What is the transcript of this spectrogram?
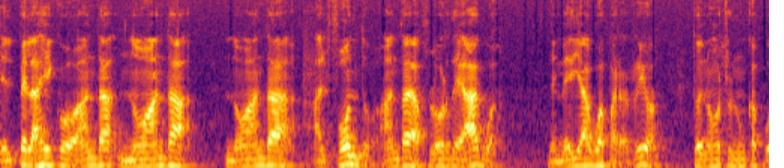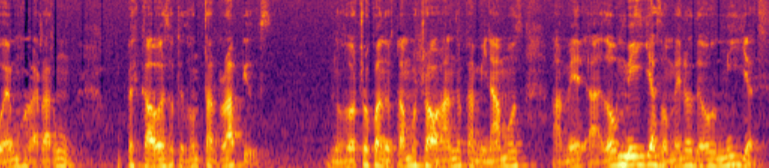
El pelágico anda, no anda, no anda al fondo, anda a flor de agua, de media agua para arriba. Entonces nosotros nunca podemos agarrar un, pescado de esos que son tan rápidos. Nosotros cuando estamos trabajando caminamos a, dos millas o menos de dos millas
